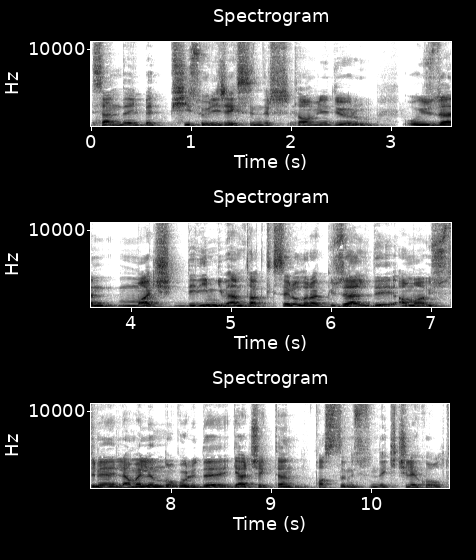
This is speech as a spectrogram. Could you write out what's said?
Sen de elbet bir şey söyleyeceksindir tahmin ediyorum. O yüzden maç dediğim gibi hem taktiksel olarak güzeldi ama üstüne Lamela'nın o golü de gerçekten pastanın üstündeki çilek oldu.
